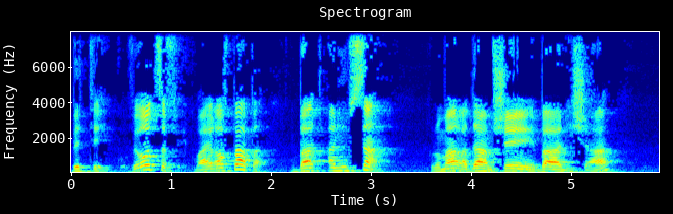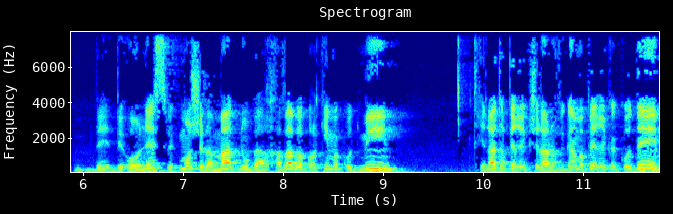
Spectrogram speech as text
בתיקו. ועוד ספק, ואי רב פאפא, בת אנוסה, כלומר אדם שבא על אישה באונס, וכמו שלמדנו בהרחבה בפרקים הקודמים, תחילת הפרק שלנו וגם בפרק הקודם,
